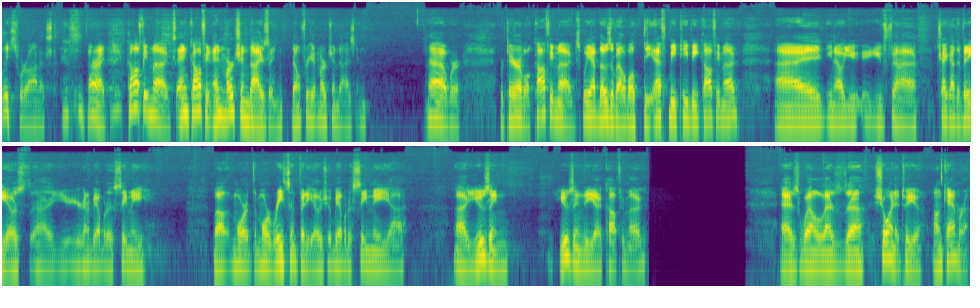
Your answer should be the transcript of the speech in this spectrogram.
least we're honest. All right. Coffee mugs and coffee and merchandising. Don't forget merchandising. Ah, we're we're terrible. Coffee mugs. We have those available. The FBTV coffee mug uh, you know, you you've uh, check out the videos. Uh, you, are going to be able to see me. Well, more the more recent videos, you'll be able to see me uh, uh, using using the uh, coffee mug, as well as showing it to you on camera.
